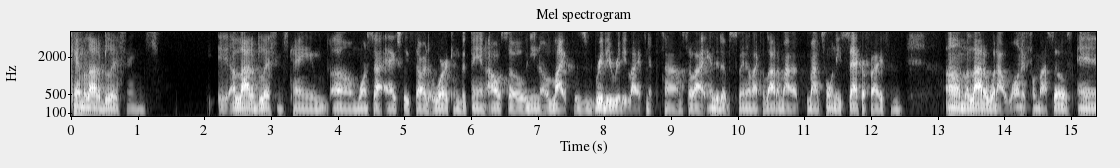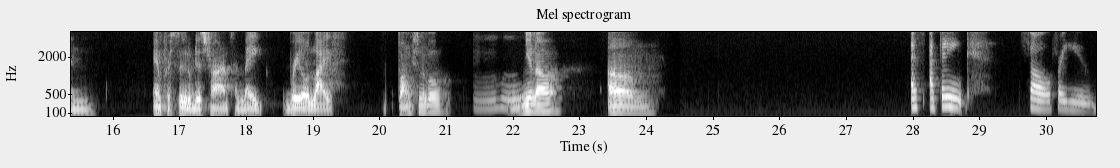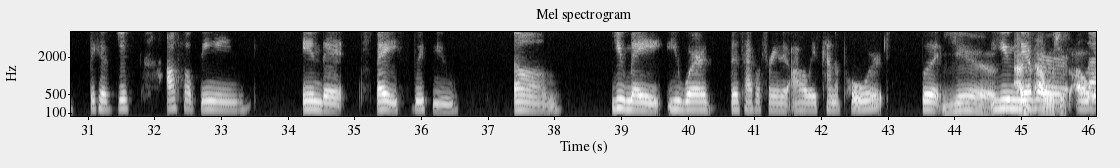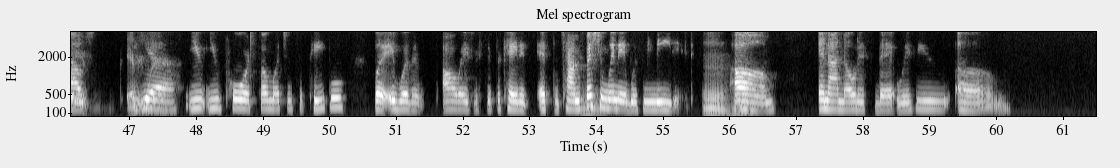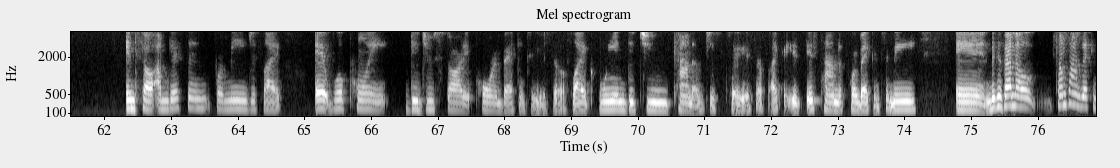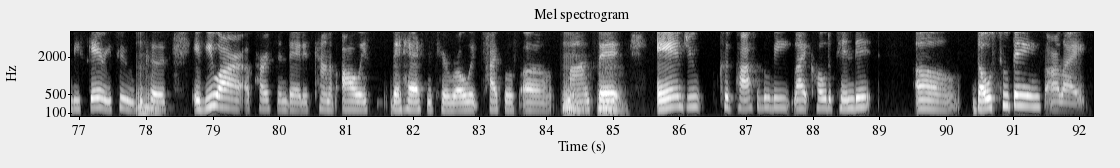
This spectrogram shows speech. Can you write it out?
came a lot of blessings. a lot of blessings came um, once I actually started working, but then also, you know, life was really, really life at the time. So I ended up spending like a lot of my my 20s sacrificing um, a lot of what I wanted for myself and in pursuit of just trying to make real life functionable. Mm-hmm. You know, um, as I think so for you because just also being in that space with you um you made you were the type of friend that always kind of poured but yeah you never I, I was just allowed everywhere. yeah you you poured so much into people but it wasn't always reciprocated at the time especially mm. when it was needed mm-hmm. um and I noticed that with you. Um, and so I'm guessing for me, just like at what point did you start it pouring back into yourself? Like when did you kind of just tell yourself like it, it's time to pour back into me? And because I know sometimes that can be scary too, mm-hmm. because mm-hmm. if you are a person that is kind of always that has this heroic type of uh, mm-hmm. mindset, mm. and you could possibly be like codependent. Um, those two things are like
